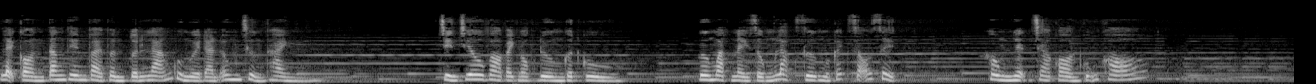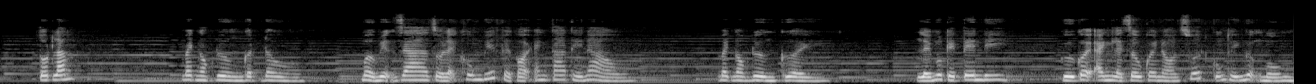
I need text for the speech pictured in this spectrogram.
lại còn tăng thêm vài phần tuấn lãng của người đàn ông trưởng thành. Triển chiêu vào Bạch Ngọc Đường gật gù. Gương mặt này giống Lạc Dương một cách rõ rệt. Không nhận cha còn cũng khó. Tốt lắm. Bạch Ngọc Đường gật đầu, mở miệng ra rồi lại không biết phải gọi anh ta thế nào. Bạch Ngọc Đường cười. Lấy một cái tên đi, cứ gọi anh là dâu quay nón suốt cũng thấy ngượng mồm.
